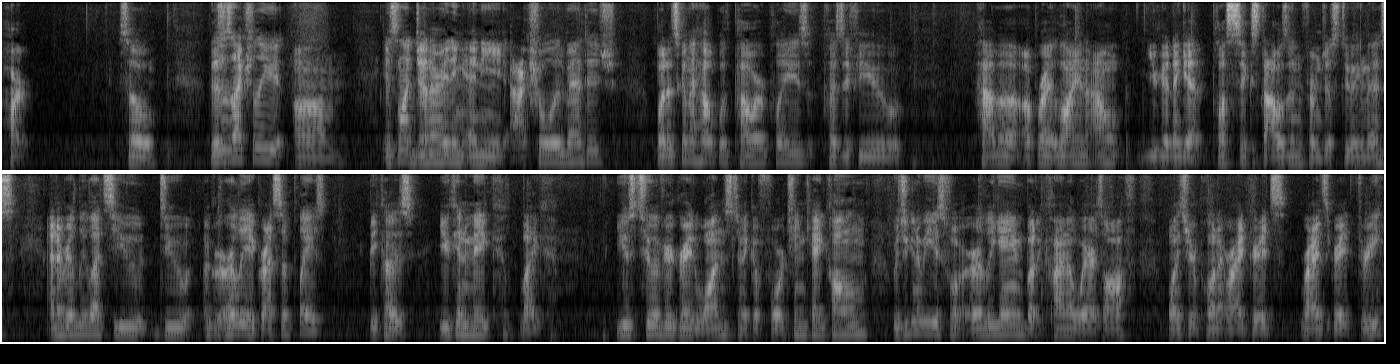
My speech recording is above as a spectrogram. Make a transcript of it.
heart. So this is actually, um, it's not generating any actual advantage, but it's going to help with power plays because if you have a upright lion out, you're going to get plus 6,000 from just doing this. And it really lets you do early aggressive plays because you can make like use two of your grade ones to make a 14k column, which is going to be useful early game, but it kind of wears off once your opponent ride grades, rides grade 3.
